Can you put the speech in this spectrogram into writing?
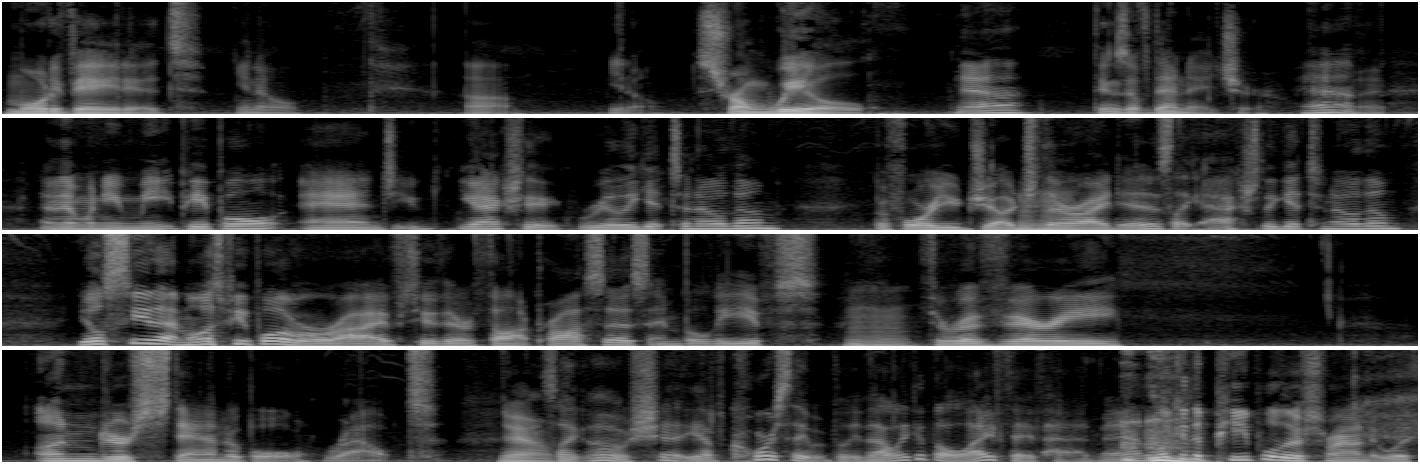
motivated, you know, uh, you know, strong will, yeah things of that nature. Yeah. Right. And then when you meet people and you, you actually really get to know them before you judge their Mhm. ideas, like actually get to know them, you'll see that most people have arrived to their thought process and beliefs Mm-hmm. through a very understandable route. Yeah. It's like, oh shit, yeah, of course they would believe that. Look at the life they've had, man. Look at the people they're surrounded with.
